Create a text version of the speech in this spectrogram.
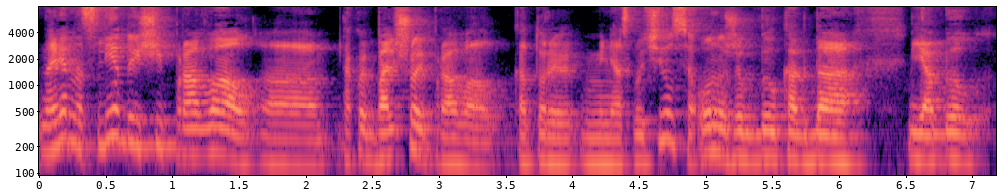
Наверное, следующий провал, э, такой большой провал, который у меня случился, он уже был, когда я был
